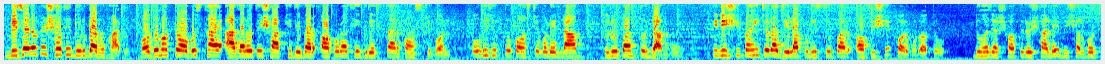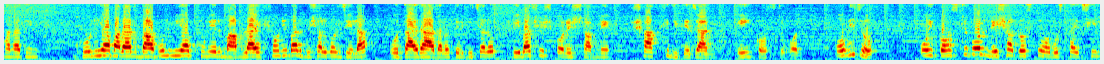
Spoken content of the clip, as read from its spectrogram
বিচারকের সাথে দুর্ব্যবহার, মদমত্ত অবস্থায় আদালতে সাক্ষী দেবার অপরাধে গ্রেফতার কনস্টেবল। অভিযুক্ত কনস্টেবলের নাম রূপান্ত ডাঙ্গু। তিনি সিপাহীজলা জেলা পুলিশ সুপার অফিসে কর্মরত। দু হাজার সতেরো সালে বিশালগড় থানাধীন ঘনিয়ামারার বাবুল মিয়া খুনের মামলায় শনিবার বিশালগড় জেলা ও দায়রা আদালতের বিচারক দেবাশিস করের সামনে সাক্ষী দিতে যান এই কনস্টেবল। অভিযোগ, ওই কনস্টেবল নেশাগ্রস্ত অবস্থায় ছিল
